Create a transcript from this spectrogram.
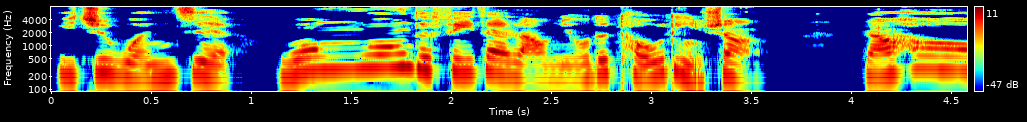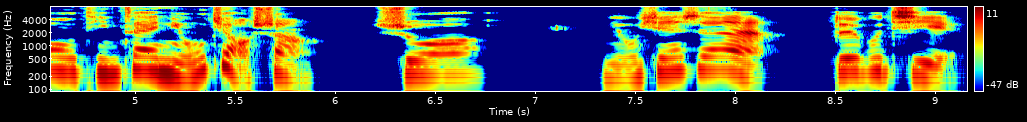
一只蚊子嗡嗡的飞在老牛的头顶上，然后停在牛角上，说：“牛先生啊，对不起，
